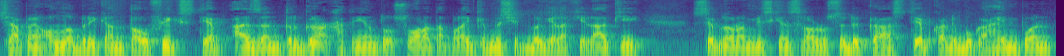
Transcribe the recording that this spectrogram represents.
siapa yang Allah berikan taufik setiap azan tergerak hatinya untuk sholat apalagi ke masjid bagi laki-laki setiap orang miskin selalu sedekah setiap kali buka handphone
